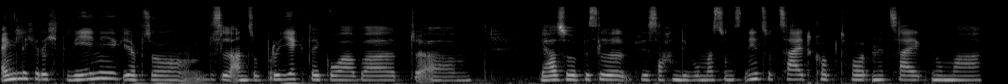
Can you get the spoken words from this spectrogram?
eigentlich recht wenig. Ich habe so ein bisschen an so Projekte gearbeitet. Ähm, ja, so ein bisschen für Sachen, die wo man sonst nicht so Zeit gehabt hat, mir zeigt nochmal.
